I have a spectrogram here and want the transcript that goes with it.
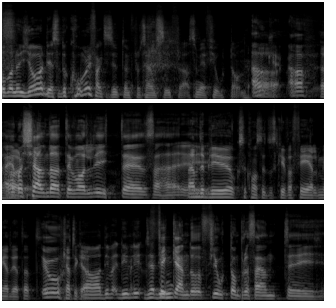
om man nu gör det så då kommer det faktiskt ut en procentsiffra som är 14. Ja, okej. ja. jag Jag, bara det. kände att det var lite så här. Men det blir ju också konstigt att skriva fel medvetet. Jo. Kan jag tycka. Ja, det, det, blir- det, Fick det, ändå 14 procent i...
